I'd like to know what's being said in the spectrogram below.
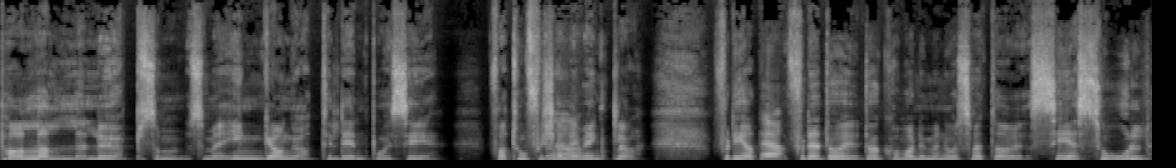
parallelle løp som, som er innganger til din poesi. Fra to forskjellige Ja. vinkler. Fordi at, Ja. For det, da, da kommer du med noe som heter Se sol,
